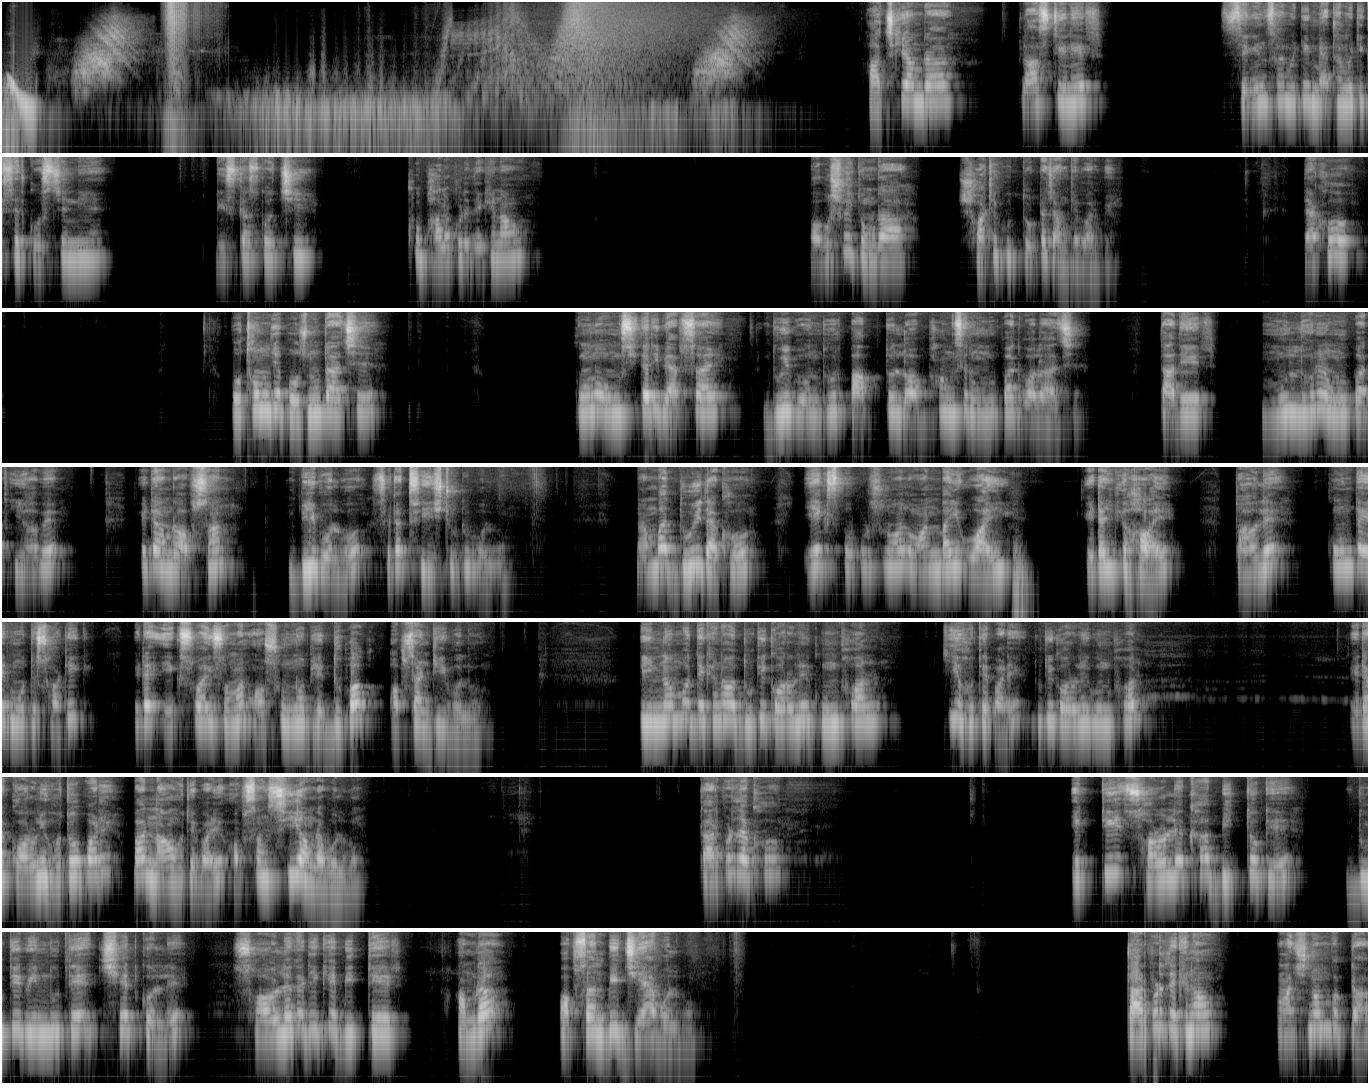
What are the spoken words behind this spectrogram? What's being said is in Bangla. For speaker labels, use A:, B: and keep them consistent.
A: আজকে আমরা ক্লাস টেনের সেকেন্ড সামিটিভ ম্যাথামেটিক্সের কোশ্চেন নিয়ে ডিসকাস করছি। খুব ভালো করে দেখে নাও। অবশ্যই তোমরা সঠিক উত্তরটা জানতে পারবে। দেখো প্রথম যে প্রশ্নটা আছে, কোনো অংশীদারি ব্যবসায় দুই বন্ধুর প্রাপ্ত লভ্যাংশের অনুপাত বলা আছে। তাদের মূলধনের অনুপাত কী হবে? এটা আমরা অপশান বি বলব, সেটা থ্রি ইস টু টু বলব। নাম্বার দুই দেখো X proportional one by Y এটা যদি হয়, তাহলে কোনটা এর মধ্যে সঠিক? এটা এক্স ওয়াই সমান অশূন্য ভেদ্যুপক অপশান ডি বলব। তিন নম্বর দেখে নাও, দুটি করণের গুণফল কি হতে পারে? দুটি করণের গুণফল, এটা করণী হতেও পারে বা নাও হতে পারে অপশান সি আমরা বলব। তারপর দেখো, একটি সরলরেখা বৃত্তকে দুটি বিন্দুতে ছেদ করলে সরলরেখাটিকে বৃত্তের আমরা অপশান বি জ্যা বলব। তারপরে দেখে নাও, পাঁচ নম্বরটা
